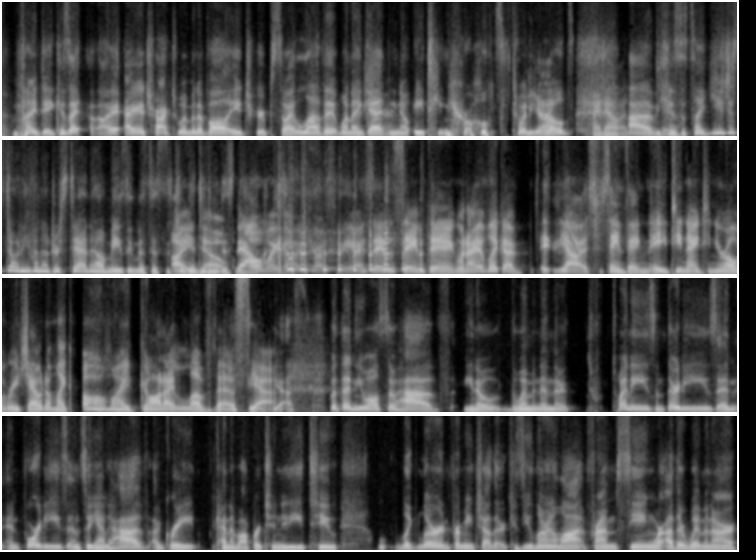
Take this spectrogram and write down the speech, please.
my day because I, I, I attract women of all age groups so i love it when For i get sure. you know 18 year olds 20 year olds i know I uh, because it's like you just don't even understand how amazing this is that you I get know. to do this now. Oh my god trust me i say the same thing. When i have like a it, yeah it's the same thing. 18 19 year old reach out i'm like oh my god i love this. Yeah. Yes. But then you also have you know the women in their 20s and 30s and, and 40s and so yep. you have a great kind of opportunity to like learn from each other because you learn a lot from seeing where other women are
